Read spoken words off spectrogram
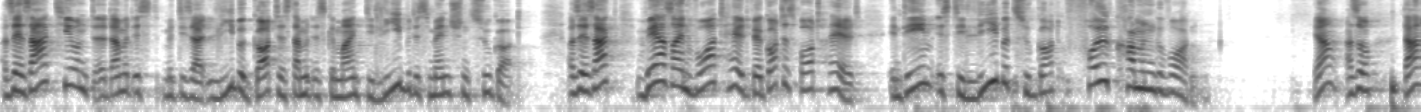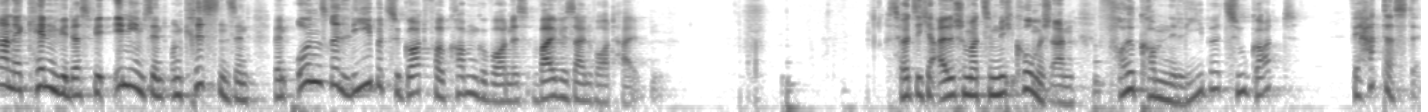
Also er sagt hier, und äh, damit ist mit dieser Liebe Gottes, damit ist gemeint die Liebe des Menschen zu Gott. Also er sagt, wer sein Wort hält, wer Gottes Wort hält, in dem ist die Liebe zu Gott vollkommen geworden. Ja, also daran erkennen wir, dass wir in ihm sind und Christen sind, wenn unsere Liebe zu Gott vollkommen geworden ist, weil wir sein Wort halten. Das hört sich ja alles schon mal ziemlich komisch an. Vollkommene Liebe zu Gott? Wer hat das denn?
